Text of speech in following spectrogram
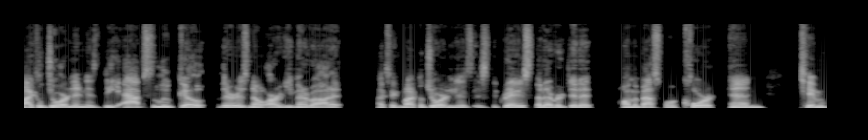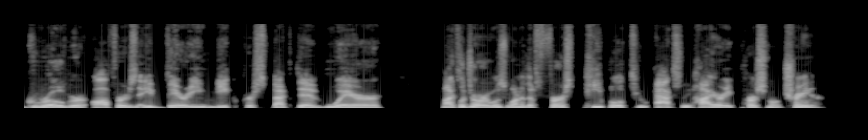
Michael Jordan is the absolute goat. There is no argument about it. I think Michael Jordan is, is the greatest that ever did it on the basketball court. And Tim Grover offers a very unique perspective where Michael Jordan was one of the first people to actually hire a personal trainer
